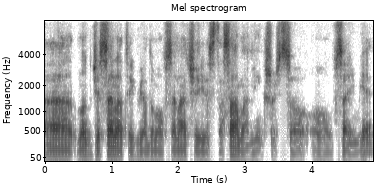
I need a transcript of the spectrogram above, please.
e, no, gdzie Senat, jak wiadomo, w Senacie jest ta sama większość, co w Sejmie.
